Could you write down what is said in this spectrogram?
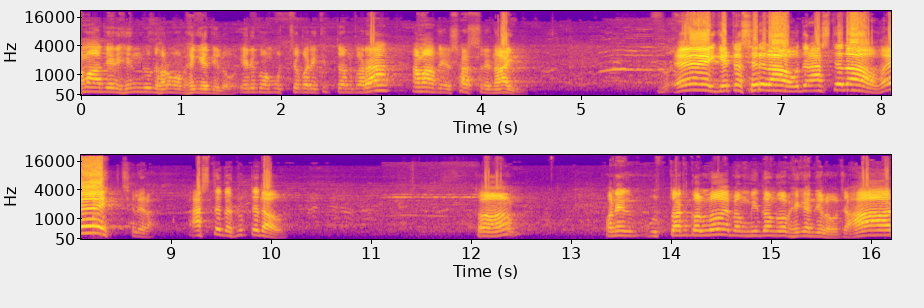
আমাদের হিন্দু ধর্ম ভেঙে দিল। এরকম উচ্চ করে কীর্তন করা আমাদের শাস্ত্রে নাই। এই গেটটা ছেড়ে দাও, ওদের আসতে দাও। এই, ছেলেরা, আসতে দাও, ঢুকতে দাও। তো অনেক উত্তর করল এবং মৃদঙ্গ ভেঙে দিল আর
